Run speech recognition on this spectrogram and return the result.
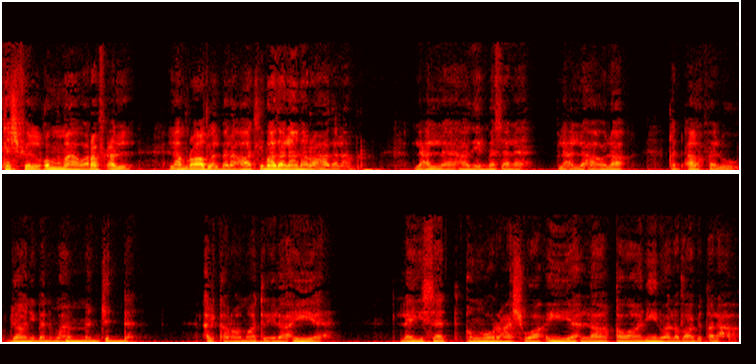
كشف الغمة ورفع الأمراض والبلاءات. لماذا لا نرى هذا الأمر؟ لعل هذه المسألة لعل هؤلاء قد أغفلوا جانبا مهما جدا. الكرامات الإلهية ليست أمور عشوائية لا قوانين ولا ضابط لها.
